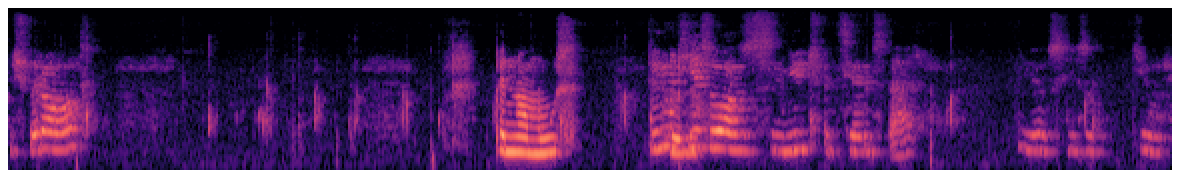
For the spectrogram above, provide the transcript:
Bist du bereit? Bin am Aus. Tun wir hier so als nichts Spezielles da. Ja, ist hier so Theorie.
